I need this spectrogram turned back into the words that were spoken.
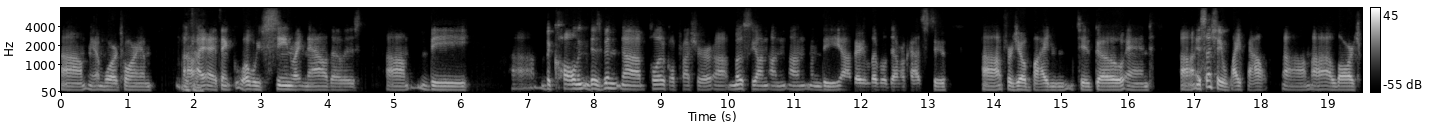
um, you know, moratorium. Uh, okay. Uh, I, I, think what we've seen right now, though, is um, the uh, the calling. There's been uh, political pressure, uh, mostly on on, on the uh, very liberal Democrats, to for Joe Biden to go and essentially wipe out um, a large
